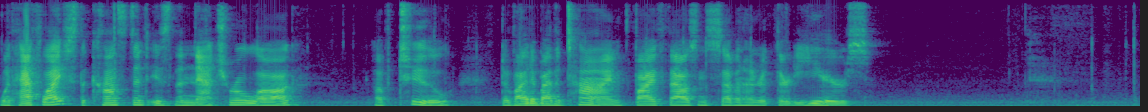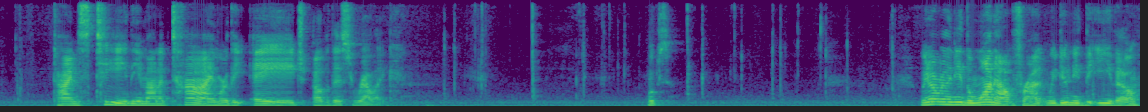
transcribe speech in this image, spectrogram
With half-lives, the constant is the natural log of 2 divided by the time, 5,730 years. Times t, the amount of time or the age of this relic. Whoops. We don't really need the 1 out front. We do need the e, though.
